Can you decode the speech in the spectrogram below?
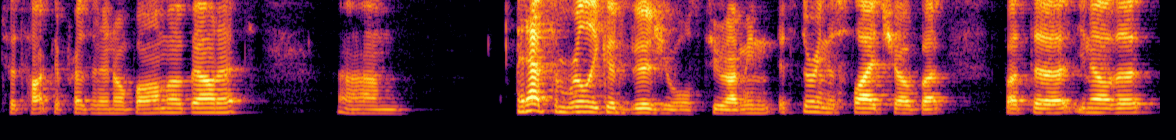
to talk to President Obama about it. Um, it had some really good visuals too. I mean, it's during the slideshow, but but the you know the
